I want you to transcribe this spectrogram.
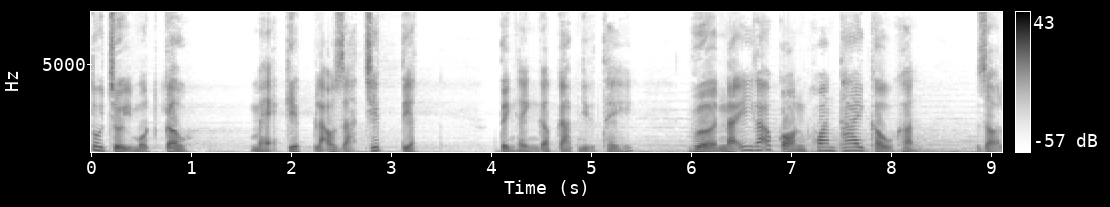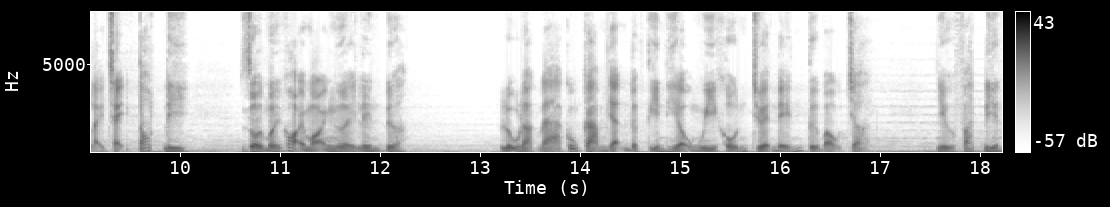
Tôi chửi một câu, Mẹ kiếp lão già chết tiệt. Tình hình gấp gáp như thế, Vừa nãy lão còn khoan thai cầu khẩn, Giờ lại chạy tót đi, Rồi mới gọi mọi người lên đường. Lũ lạc đà cũng cảm nhận được tín hiệu nguy khốn chuyển đến từ bầu trời. Như phát điên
